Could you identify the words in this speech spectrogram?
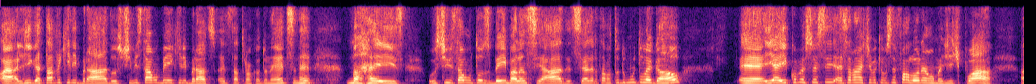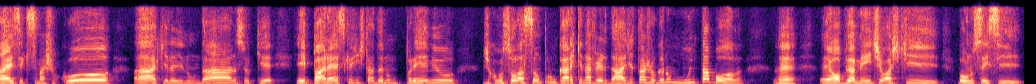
a liga estava equilibrada, os times estavam bem equilibrados antes da troca do Nets, né? Mas os times estavam todos bem balanceados, etc. Tava tudo muito legal. É, e aí começou esse, essa narrativa que você falou, né, Roma? De tipo, ah, ah, esse aqui se machucou, ah, aquele ali não dá, não sei o quê. E aí parece que a gente tá dando um prêmio de consolação para um cara que, na verdade, tá jogando muita bola. Né? É, obviamente, eu acho que, bom, não sei se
